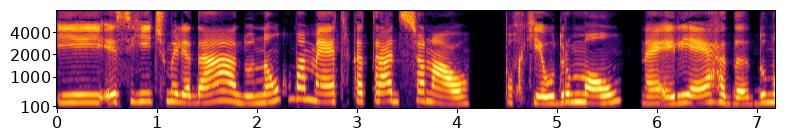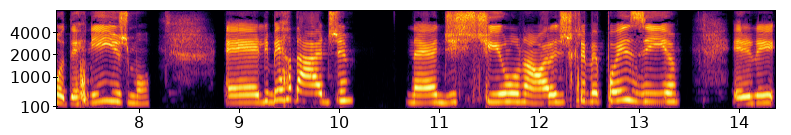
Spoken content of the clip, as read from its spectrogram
E esse ritmo ele é dado não com uma métrica tradicional, porque o Drummond, né, ele herda do modernismo é, liberdade, né, de estilo na hora de escrever poesia. Ele,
